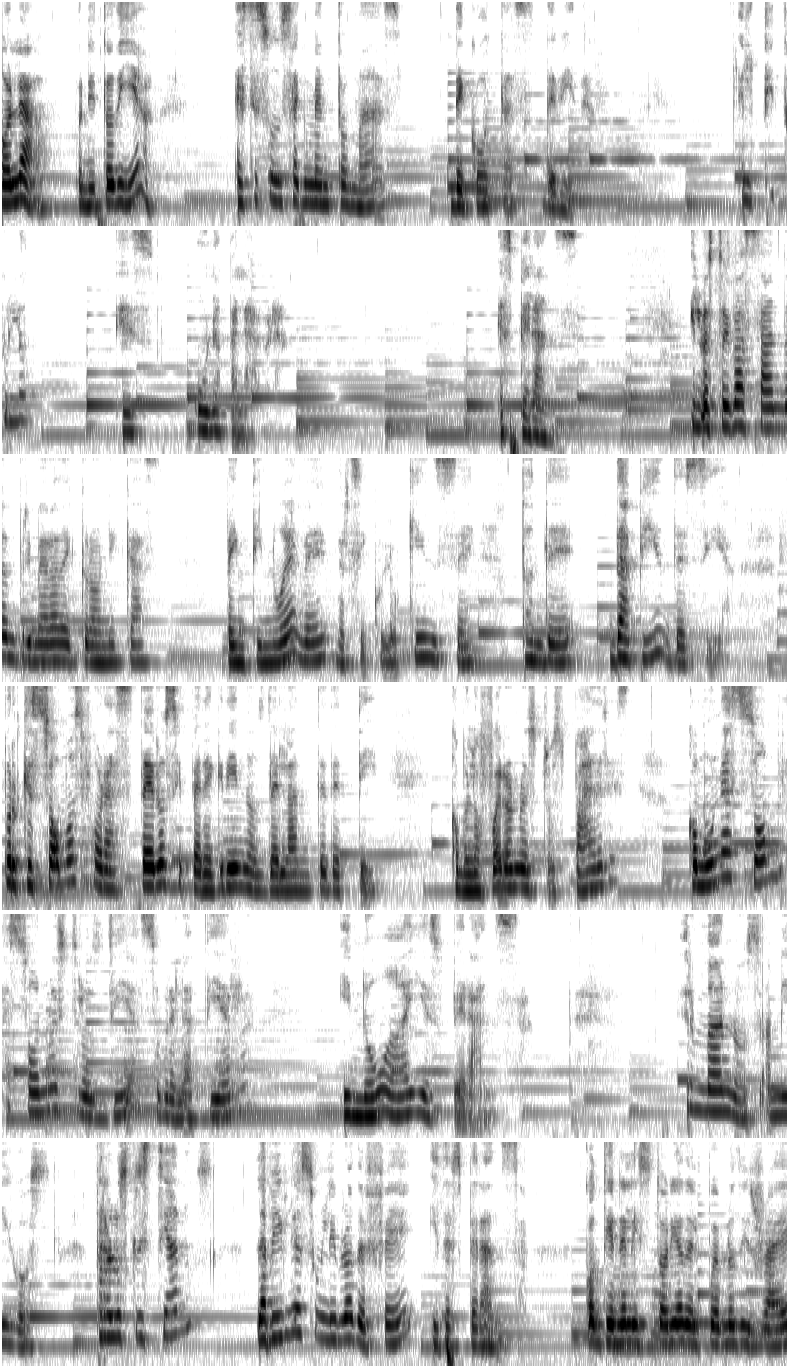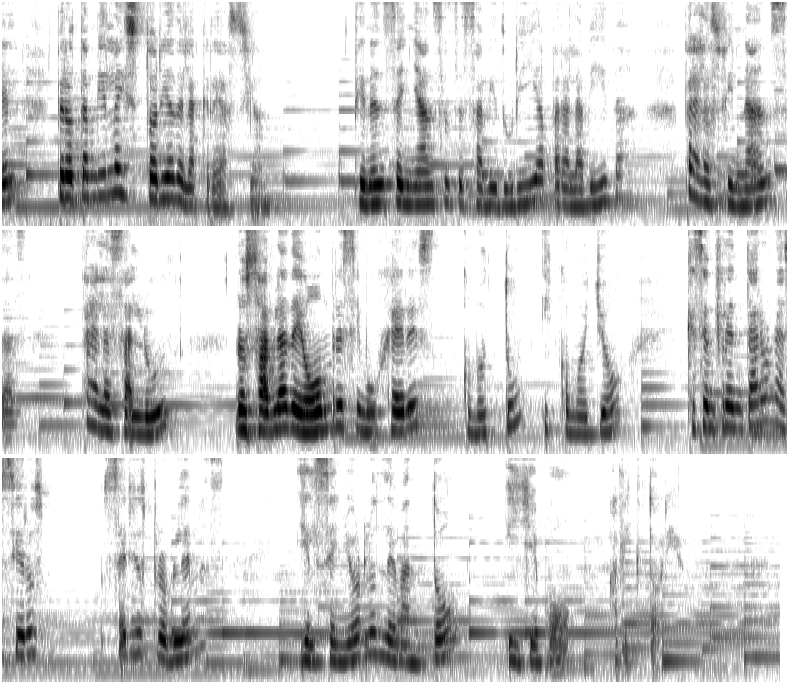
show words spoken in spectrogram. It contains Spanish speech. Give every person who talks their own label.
Speaker 1: Hola, bonito día. Este es un segmento más de Gotas de Vida. El título es una palabra, esperanza. Y lo estoy basando en Primera de Crónicas 29, versículo 15, donde David decía, porque somos forasteros y peregrinos delante de ti, como lo fueron nuestros padres, como una sombra son nuestros días sobre la tierra y no hay esperanza. Hermanos, amigos, para los cristianos, la Biblia es un libro de fe y de esperanza. Contiene la historia del pueblo de Israel, pero también la historia de la creación. Tiene enseñanzas de sabiduría para la vida, para las finanzas, para la salud. Nos habla de hombres y mujeres como tú y como yo que se enfrentaron a serios, serios problemas y el Señor los levantó y llevó a victoria.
